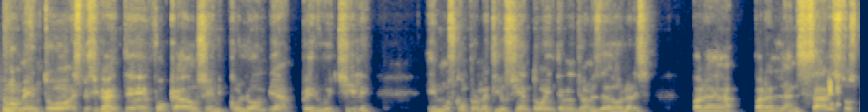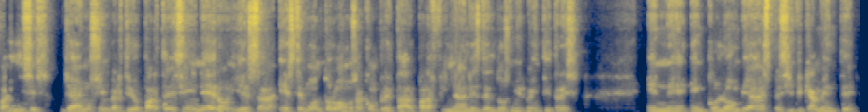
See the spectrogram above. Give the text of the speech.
este momento, específicamente enfocados en Colombia, Perú y Chile, hemos comprometido 120 millones de dólares para, para lanzar estos países. Ya hemos invertido parte de ese dinero y esa, este monto lo vamos a completar para finales del 2023. En, en Colombia específicamente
